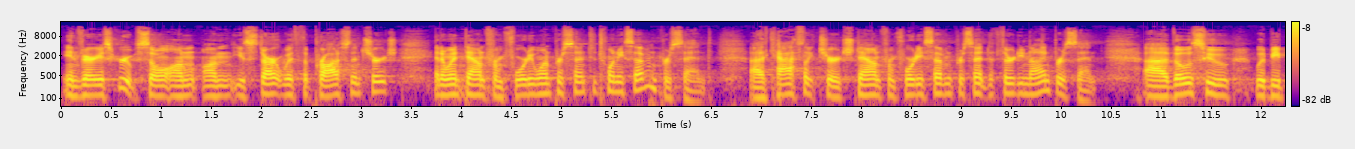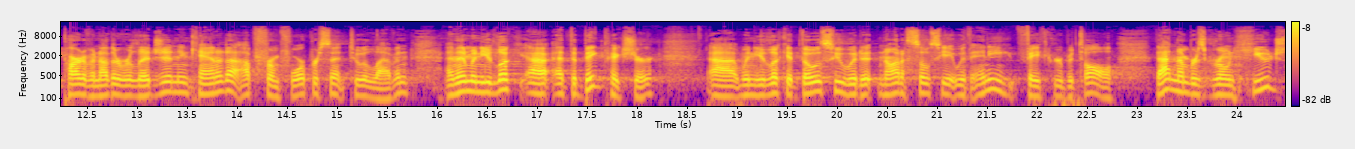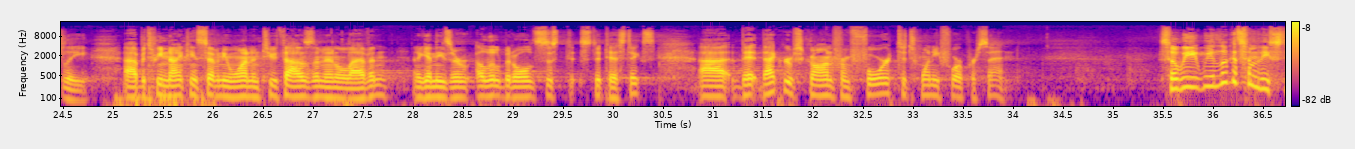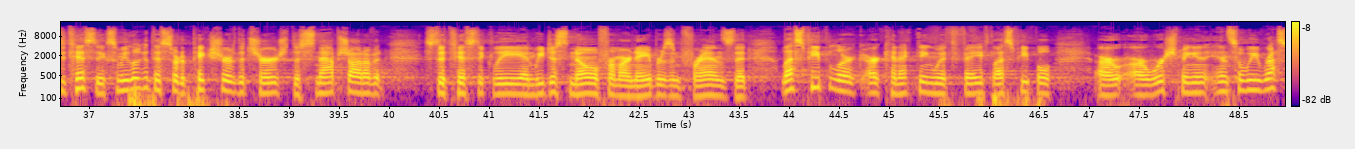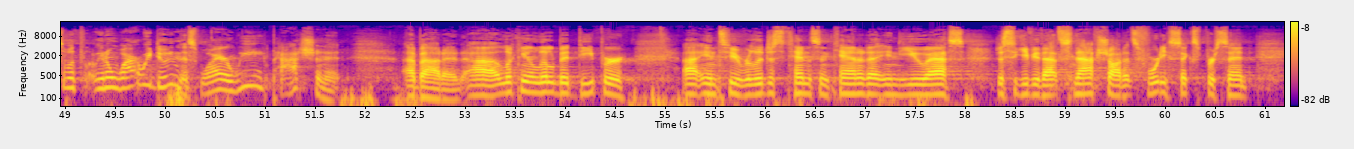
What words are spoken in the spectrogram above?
in various groups. So on, on you start with the Protestant church, and it went down from 41% to 27%. Uh, Catholic Church down from 47% to 39%. Uh, those who would be part of another religion in Canada up from 4% to 11. And then when you look uh, at the big picture, uh, when you look at those who would not associate with any faith group at all, that number's grown hugely uh, between 1971 and 2011 and again, these are a little bit old st- statistics, uh, that, that group's gone from 4 to 24%. So we, we look at some of these statistics and we look at this sort of picture of the church, the snapshot of it statistically, and we just know from our neighbors and friends that less people are, are connecting with faith, less people are, are worshiping. And, and so we wrestle with, you know, why are we doing this? Why are we passionate about it? Uh, looking a little bit deeper uh, into religious attendance in Canada, in the U.S. Just to give you that snapshot, it's 46%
